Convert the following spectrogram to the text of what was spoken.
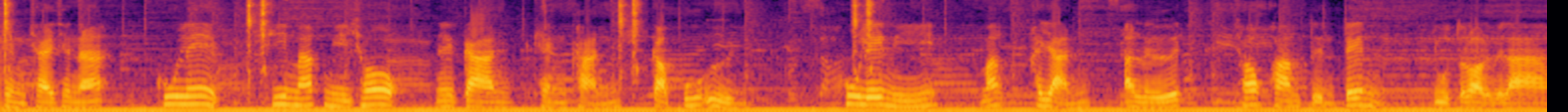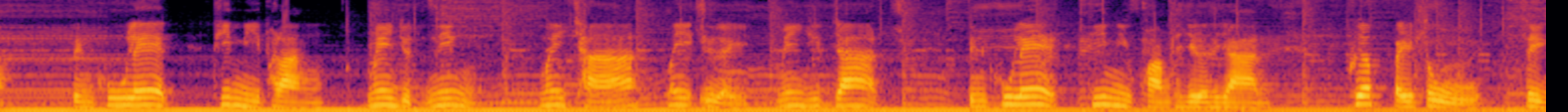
แห่งชัยชนะ คู่เลขที่มักมีโชค ในการแข่งขันกับผู้อื่น คู่เลขนี้มักขยัน alert ชอบความตื่นเต้นอยู่ตลอดเวลา เป็นคู่เลขที่มีพลัง ไม่หยุดนิ่ง ไม่ช้า ไม่เอื่อย ไม่ยืดยาด เป็นคู่เลขที่มีความทะเยอทะยาน เพื่อไปสู่สิ่ง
